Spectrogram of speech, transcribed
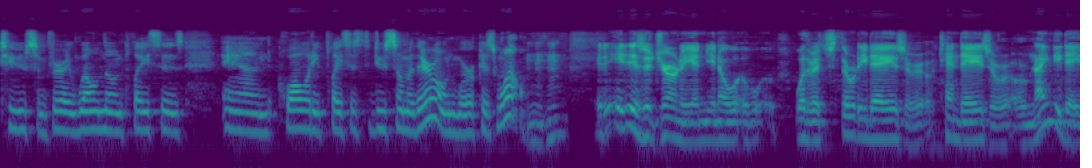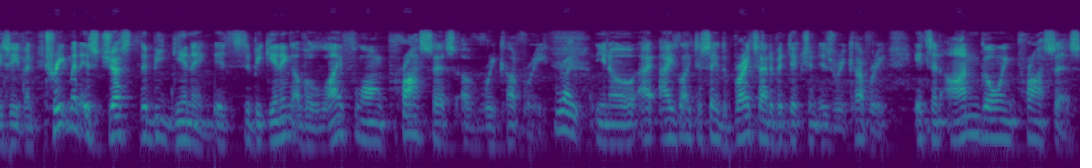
to some very well known places and quality places to do some of their own work as well. Mm-hmm. It, it is a journey, and you know, whether it's 30 days or, or 10 days or, or 90 days, even, treatment is just the beginning. It's the beginning of a lifelong process of recovery. Right. You know, I, I like to say the bright side of addiction is recovery, it's an ongoing process.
